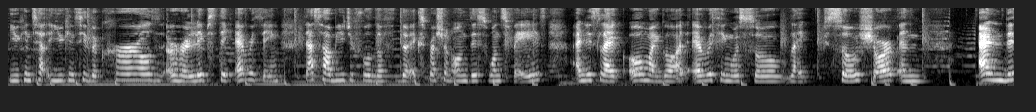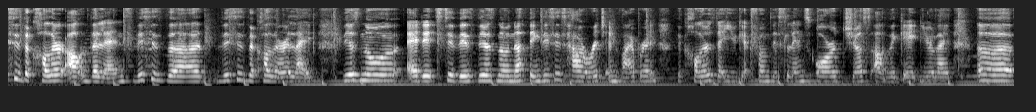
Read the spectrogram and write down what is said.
you can tell you can see the curls or her lipstick everything. That's how beautiful the, the expression on this one's face. And it's like oh my god everything was so like so sharp and and this is the color out the lens. This is the this is the color like there's no edits to this there's no nothing. This is how rich and vibrant the colors that you get from this lens are just out the gate. You're like uh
